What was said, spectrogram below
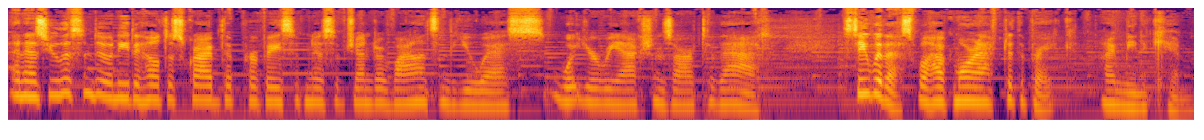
And as you listen to Anita Hill describe the pervasiveness of gender violence in the U.S., what your reactions are to that. Stay with us. We'll have more after the break. I'm Mina Kim.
